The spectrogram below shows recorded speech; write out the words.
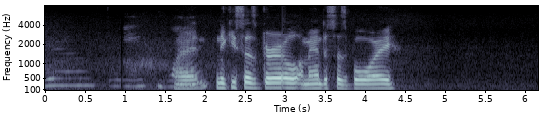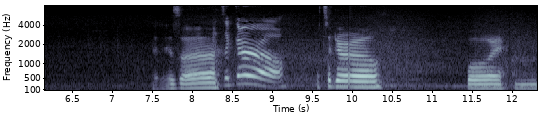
Zero, three, All one. right. Nikki says girl. Amanda says boy. It is a. It's a girl. It's a girl. Boy. Mm.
